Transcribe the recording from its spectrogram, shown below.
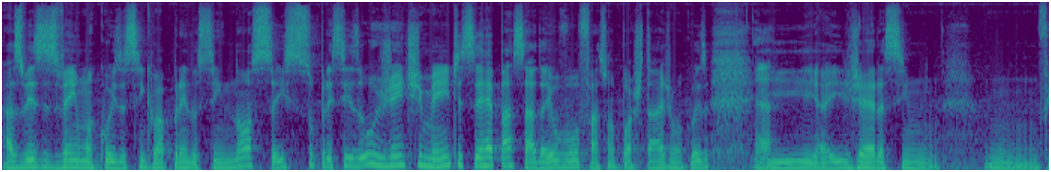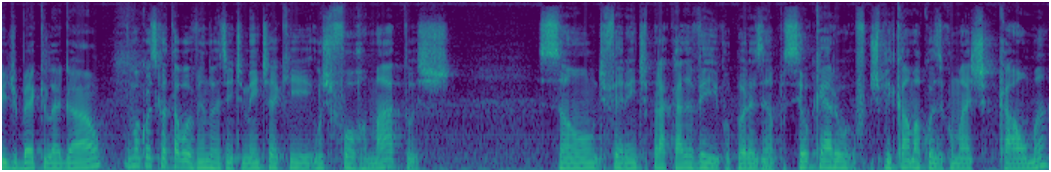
Às vezes vem uma coisa assim que eu aprendo assim, nossa, isso precisa urgentemente ser repassado. Aí eu vou, faço uma postagem, uma coisa, é. e aí gera assim um, um feedback legal. Uma coisa que eu estava ouvindo recentemente é que os formatos são diferentes para cada veículo. Por exemplo, se eu quero explicar uma coisa com mais calma,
